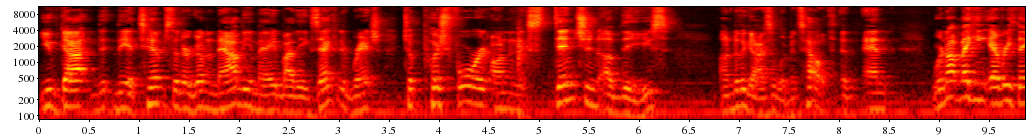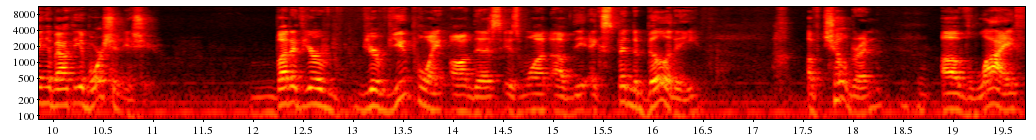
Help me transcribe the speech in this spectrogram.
you've got the, the, attempts that are going to now be made by the executive branch to push forward on an extension of these under the guise of women's health. And, and we're not making everything about the abortion issue. But if your your viewpoint on this is one of the expendability of children, of life,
